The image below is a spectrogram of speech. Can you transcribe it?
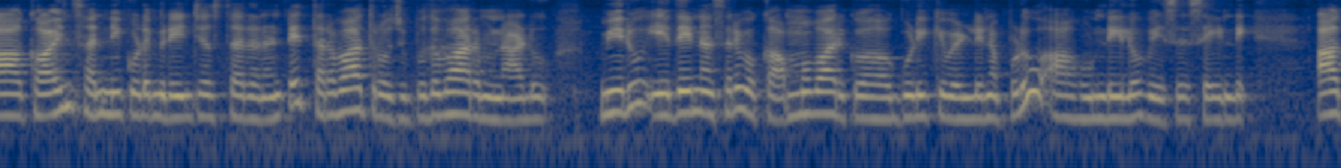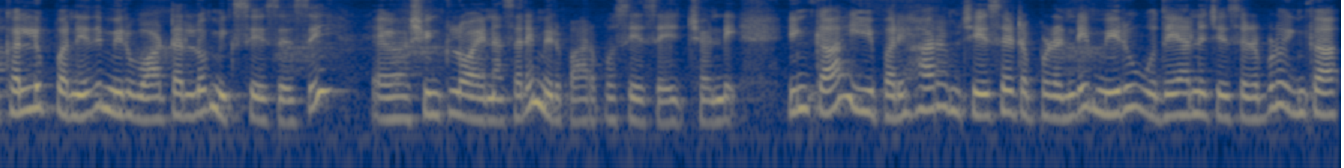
ఆ కాయిన్స్ అన్నీ కూడా మీరు ఏం చేస్తారనంటే తర్వాత రోజు బుధవారం నాడు మీరు ఏదైనా సరే ఒక అమ్మవారి గుడికి వెళ్ళినప్పుడు ఆ హుండీలో వేసేసేయండి. ఆ కల్లుప్పు అనేది మీరు వాటర్లో మిక్స్ చేసేసి షింక్లో అయినా సరే మీరు పారపోసేసేయచ్చండి. ఇంకా ఈ పరిహారం చేసేటప్పుడు అండి మీరు ఉదయాన్నే చేసేటప్పుడు ఇంకా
